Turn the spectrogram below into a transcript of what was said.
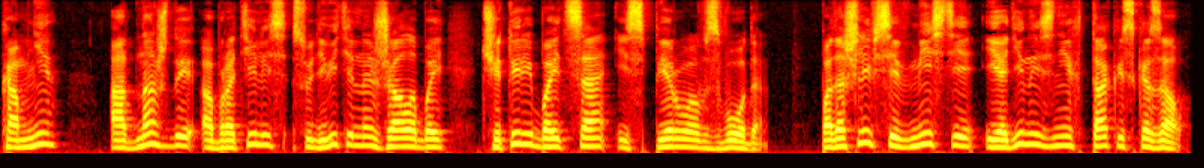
Ко мне однажды обратились с удивительной жалобой четыре бойца из первого взвода. Подошли все вместе, и один из них так и сказал.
